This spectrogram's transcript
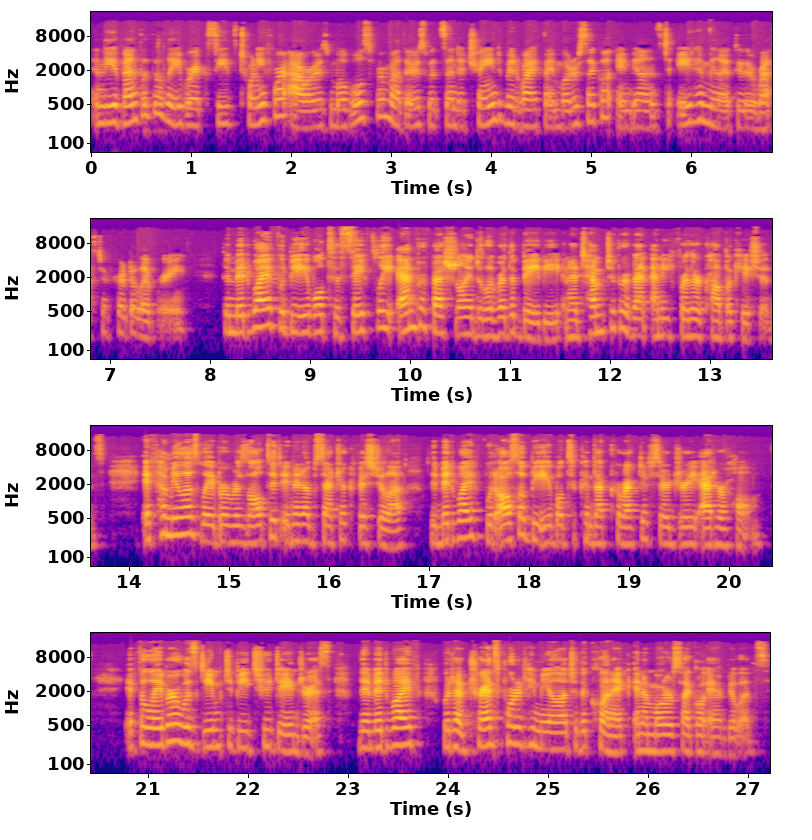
In the event that the labor exceeds 24 hours, Mobiles for Mothers would send a trained midwife by motorcycle ambulance to aid Hamila through the rest of her delivery. The midwife would be able to safely and professionally deliver the baby and attempt to prevent any further complications. If Hamila's labor resulted in an obstetric fistula, the midwife would also be able to conduct corrective surgery at her home. If the labor was deemed to be too dangerous, the midwife would have transported Hamila to the clinic in a motorcycle ambulance.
